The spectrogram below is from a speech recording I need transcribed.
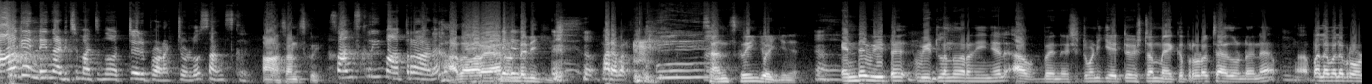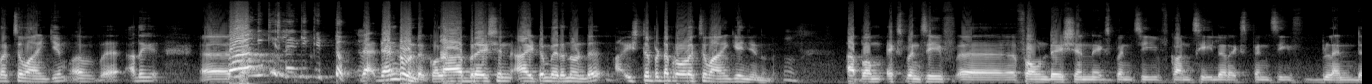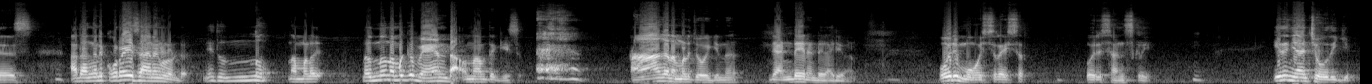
ആകെ എന്റെ അടിച്ചു മാറ്റുന്ന ഒറ്റ ഒരു പ്രൊഡക്റ്റ് ഉള്ളൂ സൺസ്ക്രീൻ ആ സൺസ്ക്രീൻ സൺസ്ക്രീൻ മാത്രമാണ്. കഥ പറയാനുണ്ട് എനിക്ക്. പറ പറ. സൺസ്ക്രീൻ ചോദിക്കും ഞാൻ. എന്റെ വീട്ട് വീട്ടിലെന്ന് പറഞ്ഞു കഴിഞ്ഞാൽ പിന്നെ ഷിട്ടുമണിക്ക് ഏറ്റവും ഇഷ്ടം മേക്കപ്പ് പ്രോഡക്റ്റ്സ് ആയതുകൊണ്ട് തന്നെ പല പല പ്രോഡക്റ്റ്സ് വാങ്ങിക്കും. അത് രണ്ടുമുണ്ട് വാങ്ങിക്കില്ല എനിക്ക് കിട്ടും. രണ്ടുണ്ട് രണ്ടും കൊളാബറേഷൻ ആയിട്ടും വരുന്നുണ്ട്. ഇഷ്ടപ്പെട്ട പ്രോഡക്റ്റ്സ് വാങ്ങിക്കുകയും ചെയ്യുന്നുണ്ട്. അപ്പം expensive foundation expensive concealer expensive blenders അതങ്ങനെ കുറേ സാധനങ്ങളുണ്ട്. ഇതൊന്നും നമ്മൾ ഇതൊന്നും നമുക്ക് വേണ്ട ഒന്നാമത്തെ കേസ് ആകെ നമ്മൾ ചോദിക്കുന്നത് രണ്ടേ രണ്ട് കാര്യമാണ്. ഒരു മോയ്സ്ചറൈസർ ഒരു സൺസ്ക്രീൻ ഇത് ഞാൻ ചോദിക്കും.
